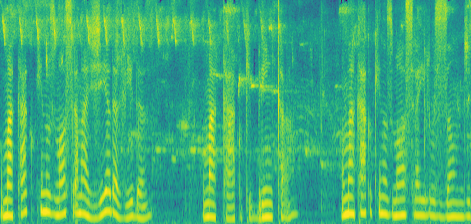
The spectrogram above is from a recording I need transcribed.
O macaco que nos mostra a magia da vida, o macaco que brinca, o macaco que nos mostra a ilusão de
